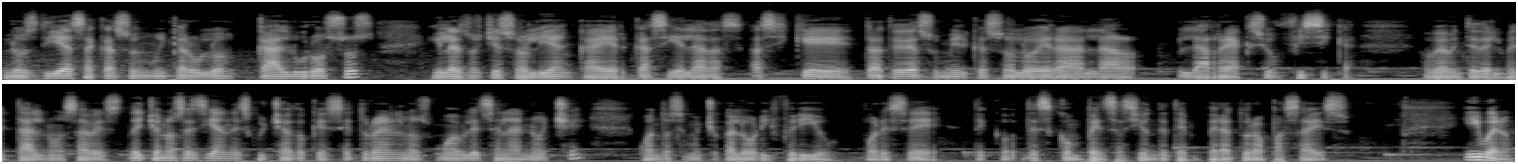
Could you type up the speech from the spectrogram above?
Los días acá son muy calurosos y las noches solían caer casi heladas, así que traté de asumir que solo era la la reacción física, obviamente del metal, ¿no? ¿Sabes? De hecho, no sé si han escuchado que se truenan los muebles en la noche cuando hace mucho calor y frío, por esa descompensación de temperatura pasa eso. Y bueno,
